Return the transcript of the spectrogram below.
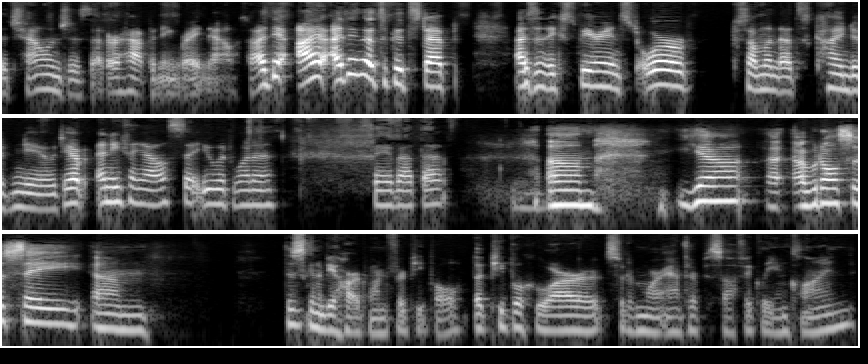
the challenges that are happening right now. So I think I, I think that's a good step as an experienced or someone that's kind of new. Do you have anything else that you would want to say about that? Um, yeah, I, I would also say um, this is going to be a hard one for people, but people who are sort of more anthroposophically inclined.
